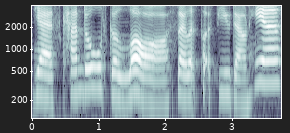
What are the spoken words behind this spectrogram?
Yes, candles galore. So let's put a few down here.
